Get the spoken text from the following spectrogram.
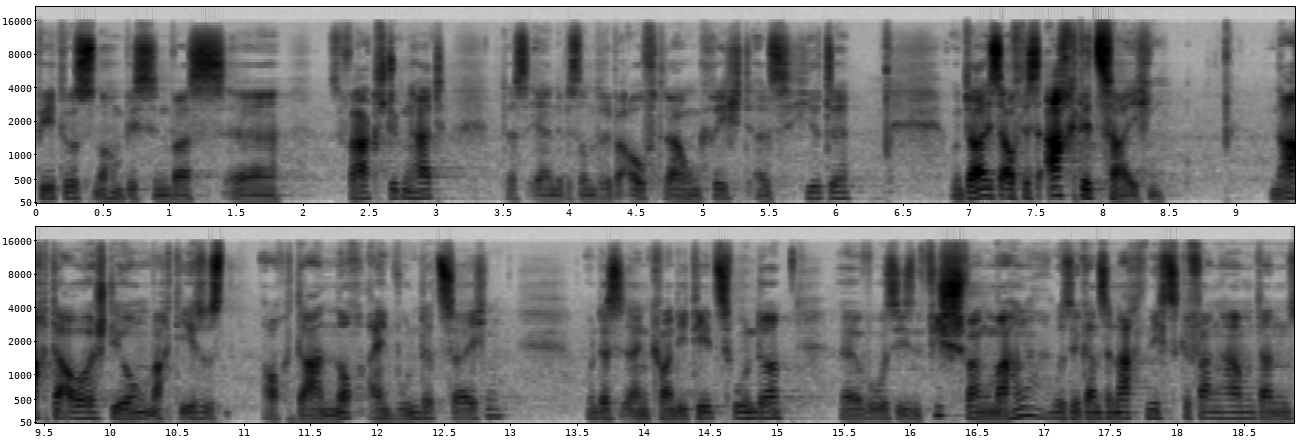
Petrus noch ein bisschen was äh, zu verhackstücken hat, dass er eine besondere Beauftragung kriegt als Hirte. Und da ist auch das achte Zeichen. Nach der Auferstehung macht Jesus auch da noch ein Wunderzeichen. Und das ist ein Quantitätswunder, äh, wo sie diesen Fischfang machen, wo sie die ganze Nacht nichts gefangen haben. Und dann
